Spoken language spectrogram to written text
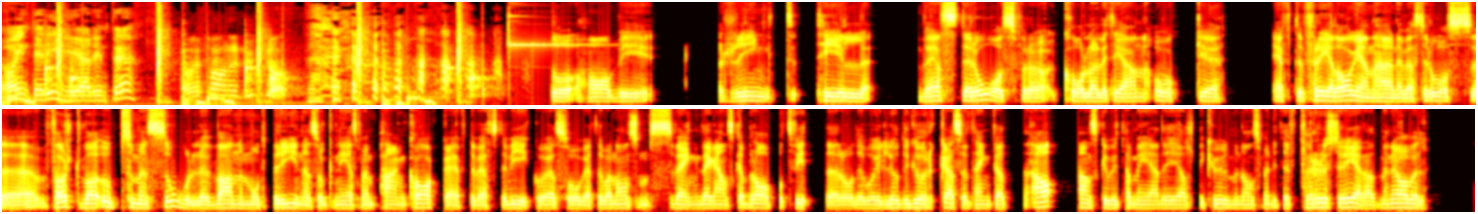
Ja, inte ringer inte. Ja, vem fan är du då? Då har vi ringt till Västerås för att kolla lite grann och efter fredagen här när Västerås eh, först var upp som en sol, vann mot Brynäs och ner som en pannkaka efter Västervik. Och jag såg att det var någon som svängde ganska bra på Twitter och det var ju Ludde Gurka, så jag tänkte att ja, han ska vi ta med. Det är alltid kul med någon som är lite frustrerad, men nu har väl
